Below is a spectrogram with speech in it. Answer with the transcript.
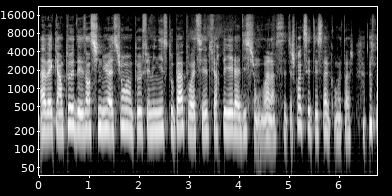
avec un peu des insinuations un peu féministes ou pas pour essayer de faire payer l'addition. Voilà, je crois que c'était ça le court métrage.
